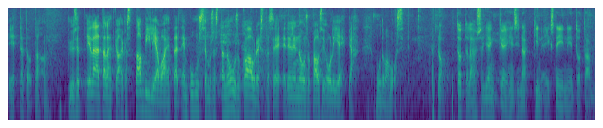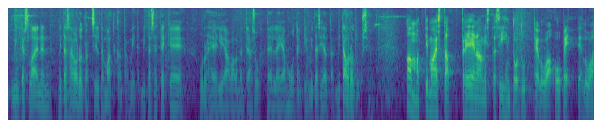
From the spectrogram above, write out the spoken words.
että tota, kyllä se elää tällä hetkellä aika stabiilia vaihetta, että en puhu semmoisesta nousukaudesta, se edellinen nousukausi oli ehkä muutama vuosi sitten. No, te olette lähdössä Jenkkeihin sinäkin, eikö niin, niin tota, minkälainen, mitä sä odotat siltä matkalta, mitä, mitä se tekee urheilija valmentajasuhteelle ja muutenkin? Mitä sieltä, mitä odotuksia? Ammattimaista treenaamista, siihen totuttelua, opettelua.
